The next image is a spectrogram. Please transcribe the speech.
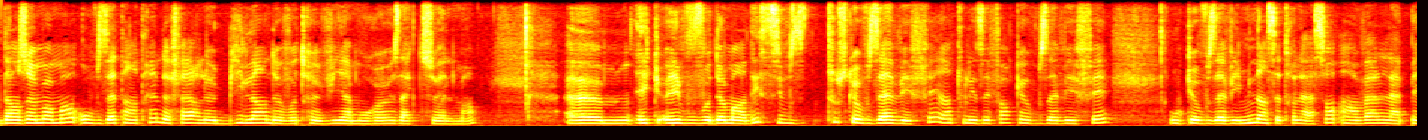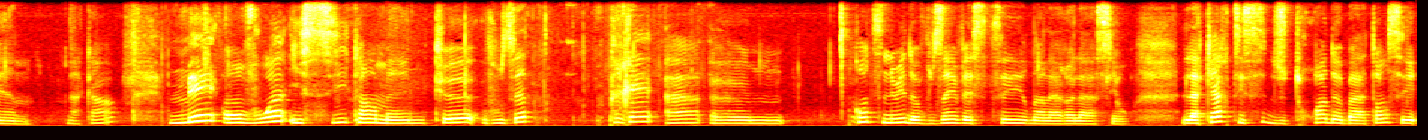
dans un moment où vous êtes en train de faire le bilan de votre vie amoureuse actuellement euh, et, vous vous demandez si vous, tout ce que vous avez fait, hein, tous les efforts que vous avez faits ou que vous avez mis dans cette relation en valent la peine. D'accord? Mais on voit ici quand même que vous êtes prêt à euh, continuer de vous investir dans la relation. La carte ici du 3 de bâton s'est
